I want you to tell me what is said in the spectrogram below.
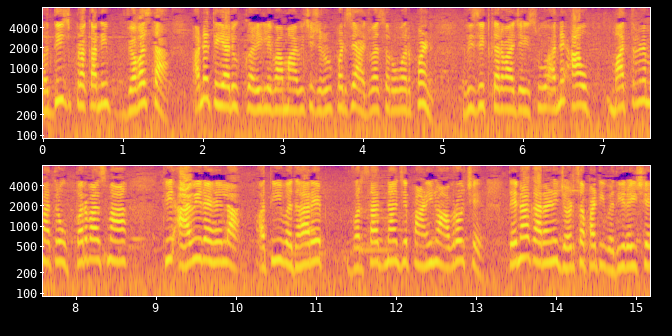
બધી જ પ્રકારની વ્યવસ્થા અને તૈયારીઓ કરી લેવામાં આવી છે. જરૂર પડશે આજવા સરોવર પણ વિઝિટ કરવા જઈશું. અને આ માત્ર ને માત્ર ઉપરવાસમાંથી આવી રહેલા અતિ વધારે વરસાદના જે પાણીનો આવરો છે, તેના કારણે જળ સપાટી વધી રહી છે.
